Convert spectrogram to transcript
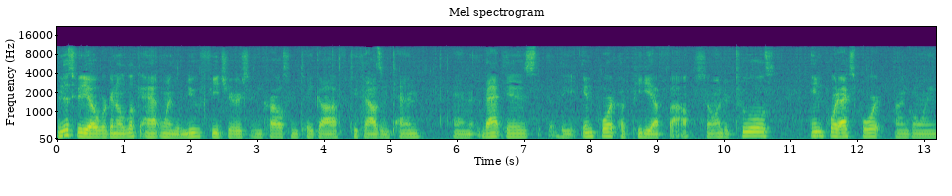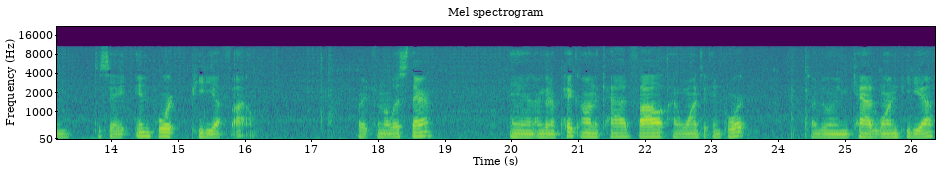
In this video we're going to look at one of the new features in Carlson Takeoff 2010 and that is the import of PDF file. So under Tools, Import Export, I'm going to say Import PDF file right from the list there and I'm going to pick on the CAD file I want to import. So I'm doing CAD1 PDF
